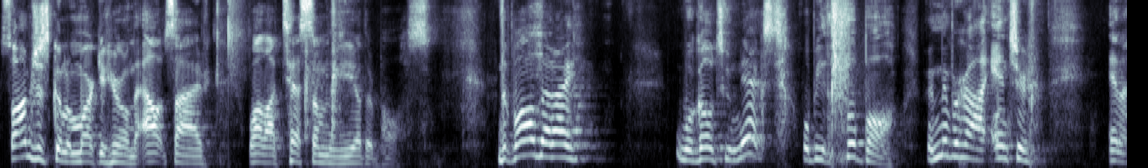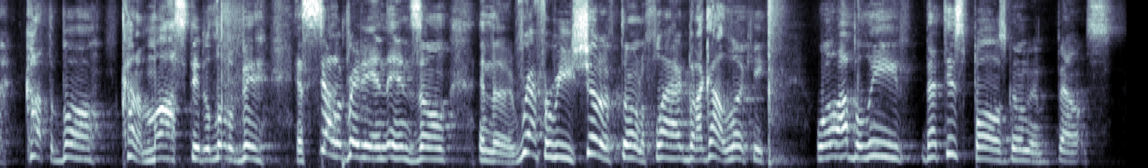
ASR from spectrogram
So I'm just going to mark it here on the outside while I test some of the other balls. The ball that I will go to next will be the football. Remember how I entered and I caught the ball, kind of mossed it a little bit, and celebrated in the end zone. And the referee should have thrown a flag, but I got lucky. Well, I believe that this ball is going to bounce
